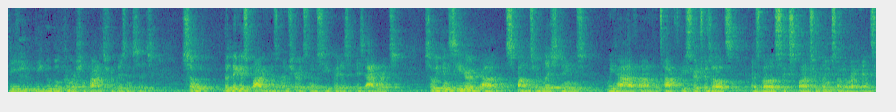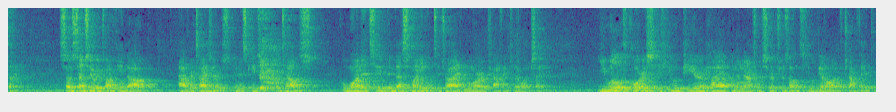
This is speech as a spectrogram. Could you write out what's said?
the, the Google commercial products for businesses. So the biggest product, is, I'm sure it's no secret, is, is AdWords. So we can see here uh, sponsored listings. We have uh, the top three search results as well as six sponsored links on the right-hand side. So essentially we're talking about advertisers, in this case hotels, who wanted to invest money to drive more traffic to their website. You will, of course, if you appear high up in the natural search results, you'll get a lot of traffic.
